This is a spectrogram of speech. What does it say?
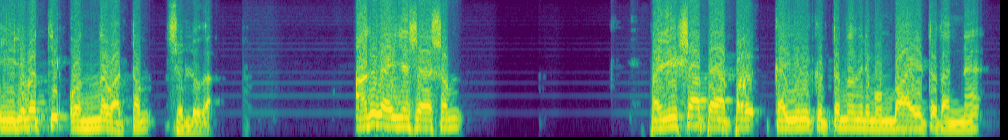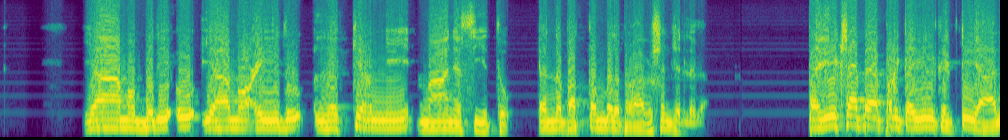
ഇരുപത്തി ഒന്ന് വട്ടം ചൊല്ലുക അത് കഴിഞ്ഞ ശേഷം പരീക്ഷാ പേപ്പർ കയ്യിൽ കിട്ടുന്നതിന് മുമ്പായിട്ട് തന്നെ യാ മുബുദി ഉ യാ മൊയ്തു ലക്കിർനി മാനസീത്തു എന്ന് പത്തൊമ്പത് പ്രാവശ്യം ചൊല്ലുക പരീക്ഷാ പേപ്പർ കയ്യിൽ കിട്ടിയാൽ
